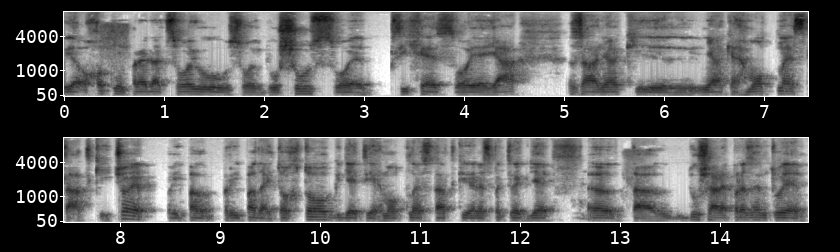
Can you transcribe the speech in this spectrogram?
je ochotný predať svoju, svoju dušu, svoje psyché, svoje ja za nejaký, nejaké hmotné statky. Čo je prípad, prípad aj tohto, kde tie hmotné statky, respektíve kde tá duša reprezentuje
